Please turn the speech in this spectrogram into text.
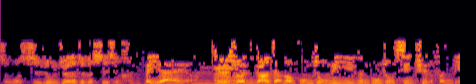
是我始终觉得这个事情很悲哀啊，就是说你刚刚讲到公众利益跟公众兴趣的分别，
